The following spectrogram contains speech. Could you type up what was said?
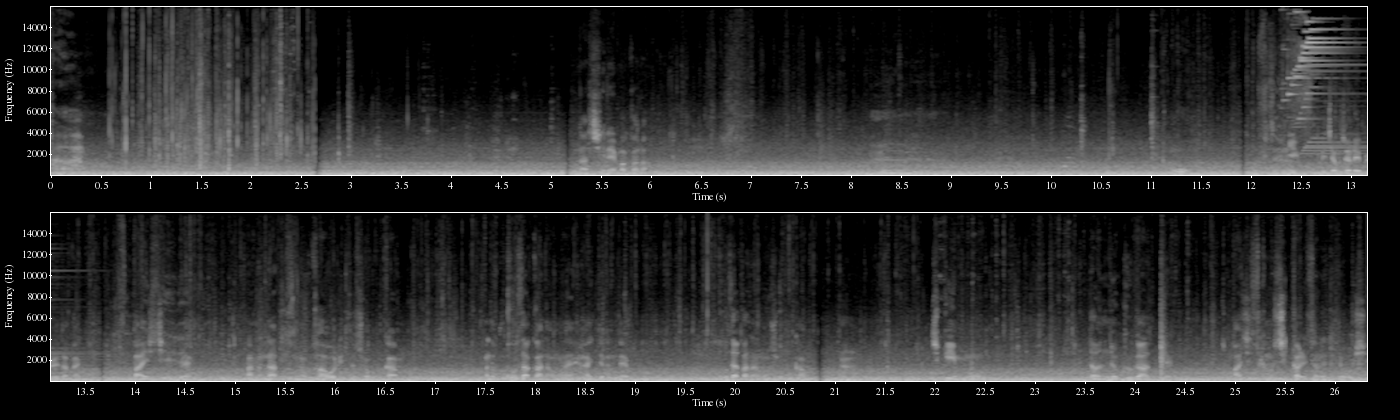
あー。ナシレマからうん。お普通にめちゃくちゃレベル高い。スパイシーであのナッツの香りと食感。あの小魚もね入ってるんで小魚の食感、うん、チキンも弾力があって味付けもしっかりされてて美味しい。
